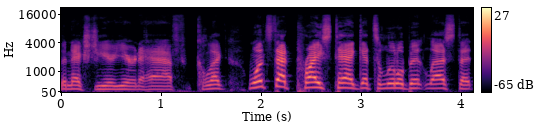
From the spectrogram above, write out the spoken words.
the next year, year and a half. Collect once that price tag gets a little bit less that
